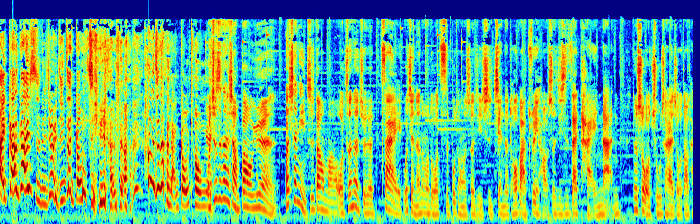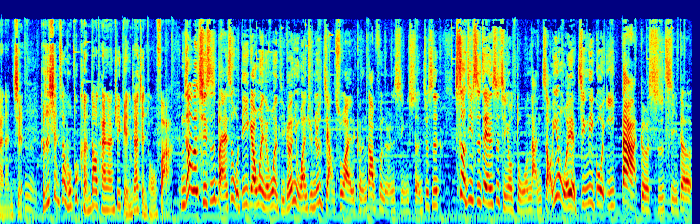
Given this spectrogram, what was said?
才刚开始你就已经在攻击人了，他们真的很难沟通哎。我就真的很想抱怨，而且你知道吗？我真的觉得，在我剪了那么多次不同的设计师，剪的头发最好设计师在台南。那时候我出差的时候，我到台南剪。嗯可是现在我不可能到台南去给人家剪头发。你知道这其实本来是我第一个要问你的问题，可是你完全就是讲出来的，可能大部分的人心声就是设计师这件事情有多难找，因为我也经历过一大个时期的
